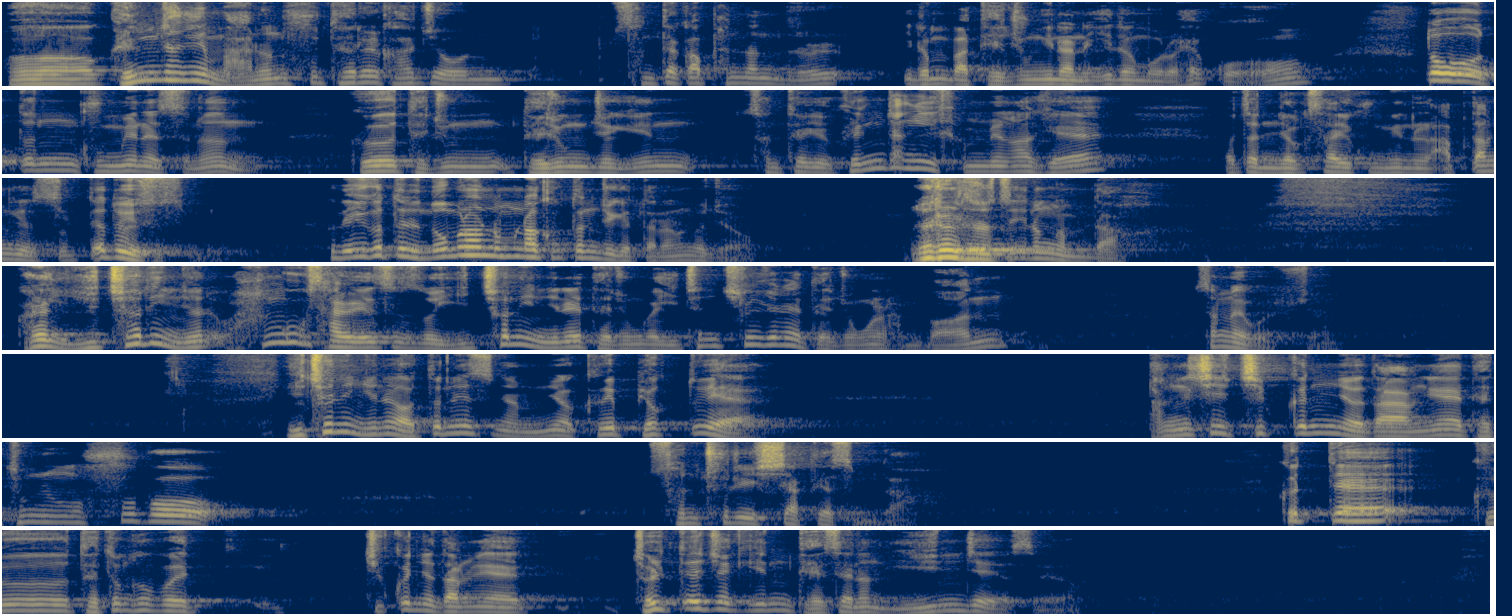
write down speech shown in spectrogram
어, 굉장히 많은 후퇴를 가져온 선택과 판단들을 이른바 대중이라는 이름으로 했고 또 어떤 국면에서는 그 대중, 대중적인 선택이 굉장히 현명하게 어떤 역사의 국민을 앞당겼을 때도 있었습니다. 근데 이것들이 너무나 너무나 극단적이었다는 거죠. 예를 들어서 이런 겁니다. 가령 2002년 한국 사회에 있어서도 2002년의 대중과 2007년의 대중을 한번 생각해 보십시오. 2002년에 어떤 일이 있었냐면요. 그 벽두에 당시 집권 여당의 대통령 후보 선출이 시작됐습니다. 그때 그 대통령 후보의 집권 여당의 절대적인 대세는 이인재였어요.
